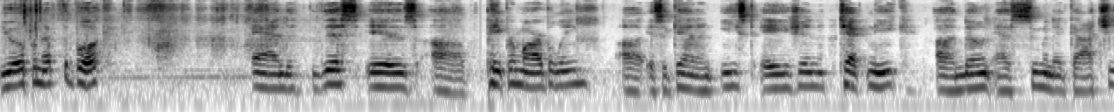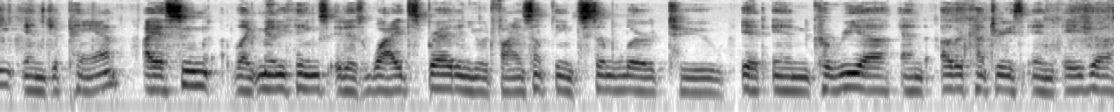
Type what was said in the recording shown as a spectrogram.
You open up the book, and this is uh, paper marbling. Uh, it's again an East Asian technique uh, known as suminagashi in Japan. I assume, like many things, it is widespread and you would find something similar to it in Korea and other countries in Asia.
